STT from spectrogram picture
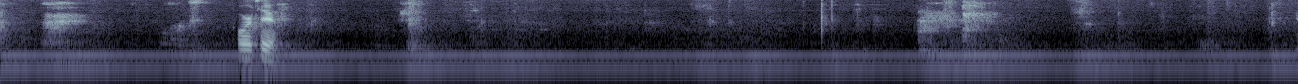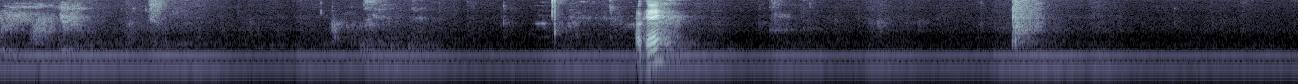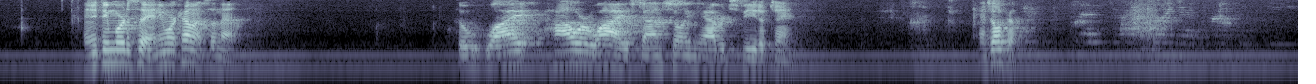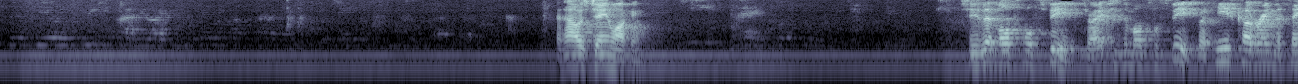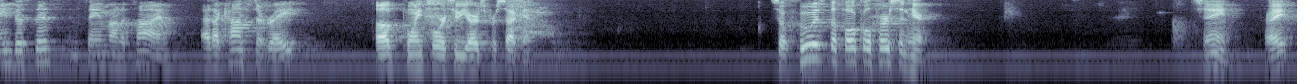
four two. Okay. Anything more to say? Any more comments on that? So why, how or why is John showing the average speed of Jane? Angelica. And how is Jane walking? she's at multiple speeds, right? She's at multiple speeds, but he's covering the same distance in the same amount of time at a constant rate of 0.42 yards per second. So who is the focal person here? Jane, right?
